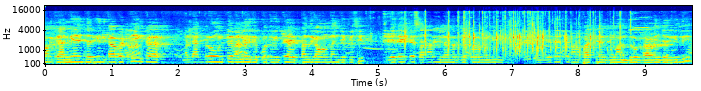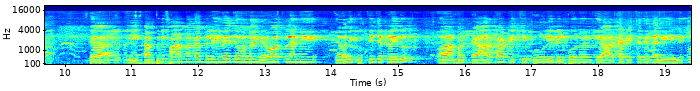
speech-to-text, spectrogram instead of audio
మనకి అన్యాయం జరిగింది కాబట్టి ఇంకా మళ్ళీ అందరూ ఉంటే మళ్ళీ రేపు ఇంకా ఇబ్బందిగా ఉందని చెప్పేసి ఏదైతే సార్ వీళ్ళందరూ చెప్పారో మళ్ళీ ఏదైతే మన పార్టీ అనుకున్నాం అందులోకి రావడం జరిగింది. ఇంకా ఈ కంపెనీ ఫార్మా కంపెనీలు ఏవైతే ఉన్నాయో నిర్వాహకులని ఎవరిని గుర్తించట్లేదు. మనకి ఆర్ కార్డులు ఇచ్చి భూములు ఇల్లు పోవడానికి ఆర్ కార్డులు ఇచ్చారు కదా దాన్ని ఎందుకు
